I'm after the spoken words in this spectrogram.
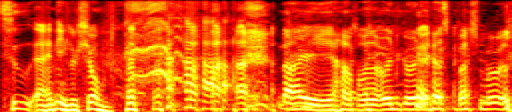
Tid er en illusion. Nej, jeg har prøvet at undgå det her spørgsmål.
